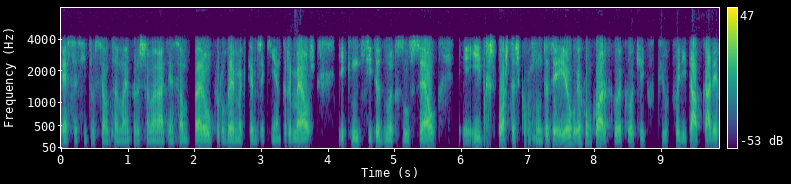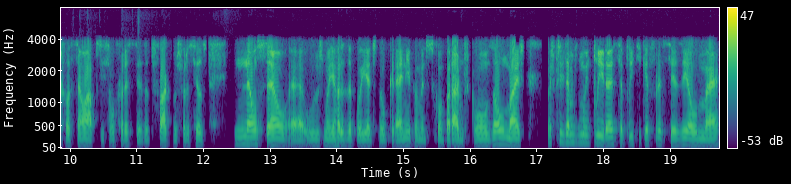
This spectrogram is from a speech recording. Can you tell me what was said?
essa situação também para chamar a atenção para o problema que temos aqui entre mãos e que necessita de uma resolução e de respostas conjuntas. Eu, eu concordo com, aquilo que foi dito há bocado em relação à posição francesa. De facto, os franceses não são uh, os maiores apoiantes da Ucrânia, pelo menos se compararmos com os alemães, mas precisamos de muita liderança política francesa e alemã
